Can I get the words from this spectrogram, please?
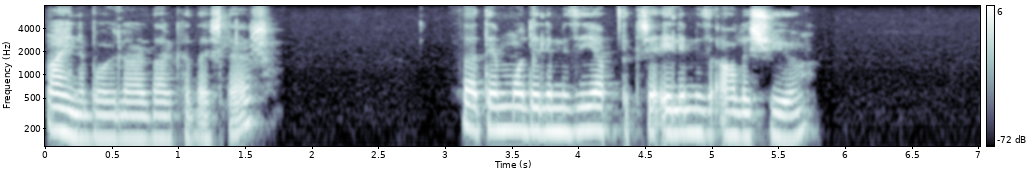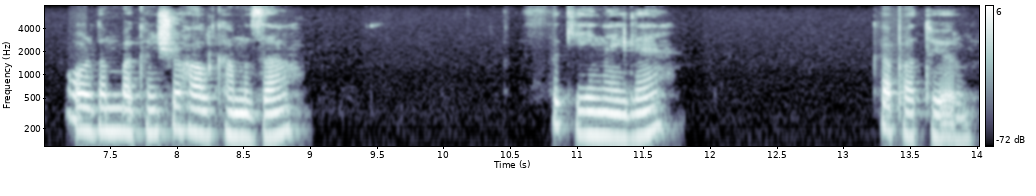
Aynı boylarda arkadaşlar. Zaten modelimizi yaptıkça elimiz alışıyor. Oradan bakın şu halkamıza sık iğne ile kapatıyorum.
